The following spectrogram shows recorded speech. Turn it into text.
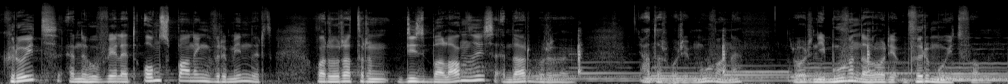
groeit en de hoeveelheid ontspanning vermindert. Waardoor dat er een disbalans is en daar word ja, daar word je moe van. Hè. Daar word je niet moe van, daar word je vermoeid van.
